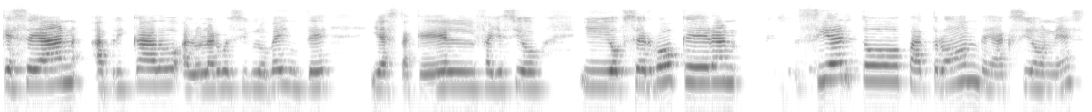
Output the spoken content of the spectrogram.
que se han aplicado a lo largo del siglo XX y hasta que él falleció y observó que eran cierto patrón de acciones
